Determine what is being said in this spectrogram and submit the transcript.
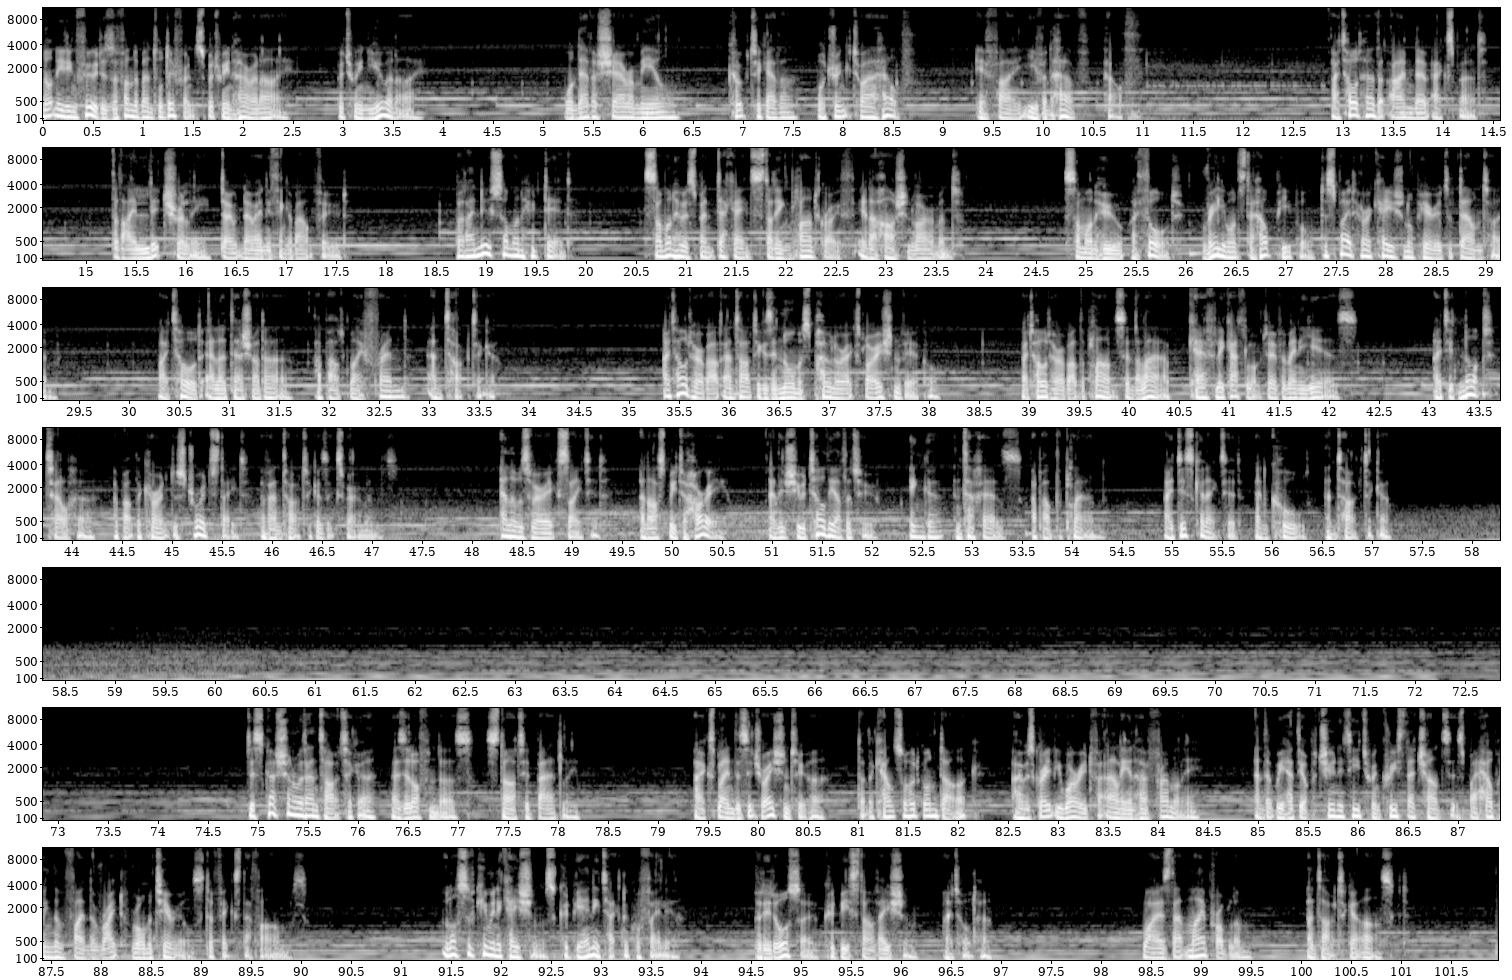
Not needing food is a fundamental difference between her and I, between you and I. We'll never share a meal, cook together, or drink to our health, if I even have health. I told her that I'm no expert, that I literally don't know anything about food. But I knew someone who did. Someone who has spent decades studying plant growth in a harsh environment. Someone who, I thought, really wants to help people despite her occasional periods of downtime. I told Ella Desjardins about my friend Antarctica. I told her about Antarctica's enormous polar exploration vehicle. I told her about the plants in the lab, carefully catalogued over many years. I did not tell her about the current destroyed state of Antarctica's experiments. Ella was very excited and asked me to hurry and that she would tell the other two, Inga and Therese, about the plan. I disconnected and called Antarctica. Discussion with Antarctica, as it often does, started badly. I explained the situation to her that the council had gone dark, I was greatly worried for Ali and her family, and that we had the opportunity to increase their chances by helping them find the right raw materials to fix their farms. Loss of communications could be any technical failure, but it also could be starvation, I told her. Why is that my problem? Antarctica asked.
